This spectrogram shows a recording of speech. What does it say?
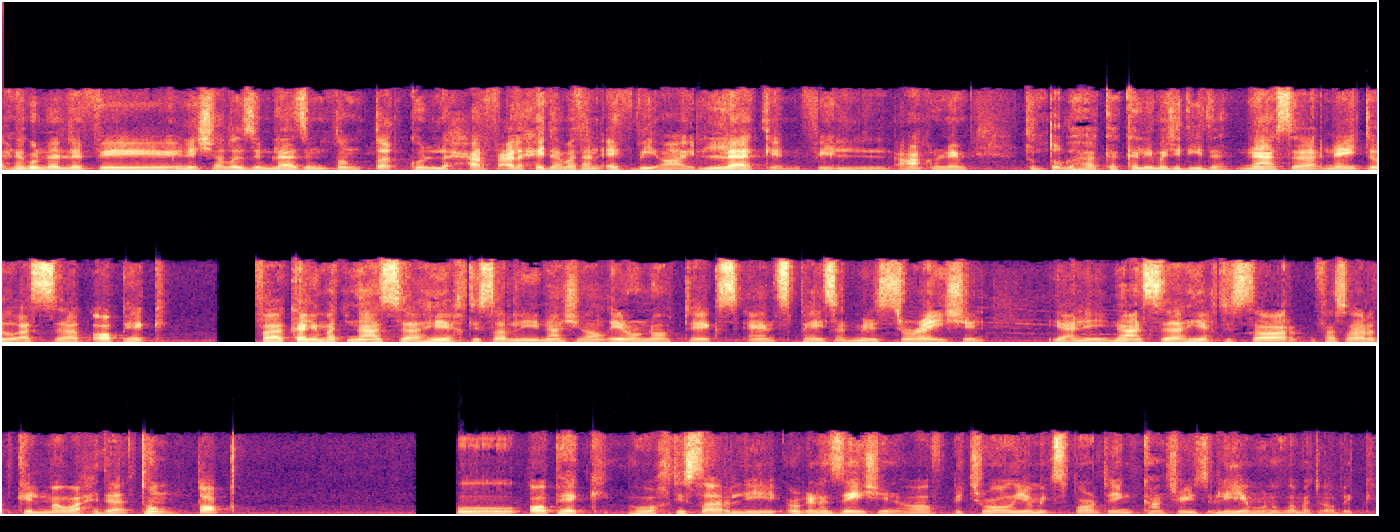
إحنا قلنا في initialism لازم تنطق كل حرف على حدة مثلا FBI لكن في ال acronym تنطقها ككلمة جديدة ناسا ناتو الساب أوبك. فكلمة ناسا هي اختصار ل National Aeronautics and Space Administration. يعني ناسا هي اختصار فصارت كلمة واحدة تنطق وأوبك هو اختصار ل Organization of Petroleum Exporting Countries اللي هي منظمة أوبك.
